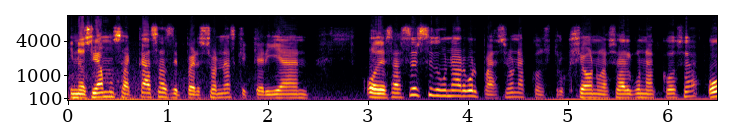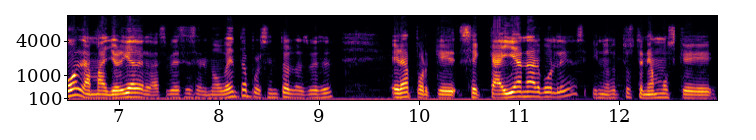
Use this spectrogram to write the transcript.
Y nos íbamos a casas de personas que querían o deshacerse de un árbol para hacer una construcción o hacer alguna cosa. O la mayoría de las veces, el 90% de las veces, era porque se caían árboles y nosotros teníamos que,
